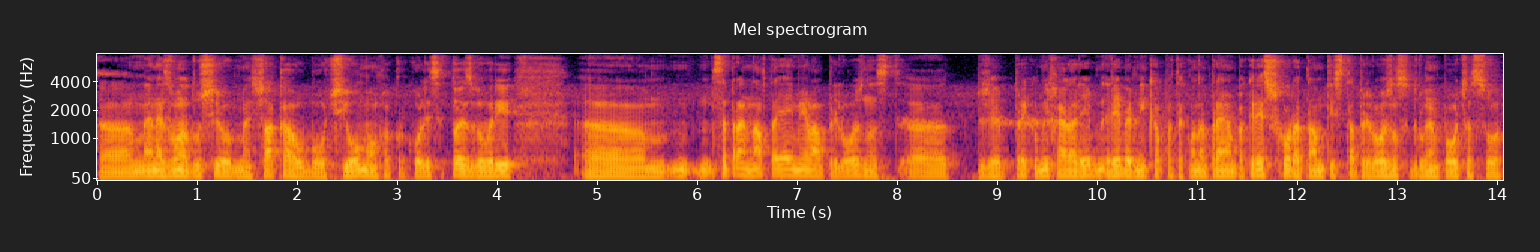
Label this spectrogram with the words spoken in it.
uh, mene je zelo navdušil, me čaka v Bočjomu, kako koli se to izgovori. Um, se pravi, nafta je imela priložnost, uh, že preko Mihajla Rebernika, pa tako naprej, ampak res škoda tam tista priložnost v drugem polčasu.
